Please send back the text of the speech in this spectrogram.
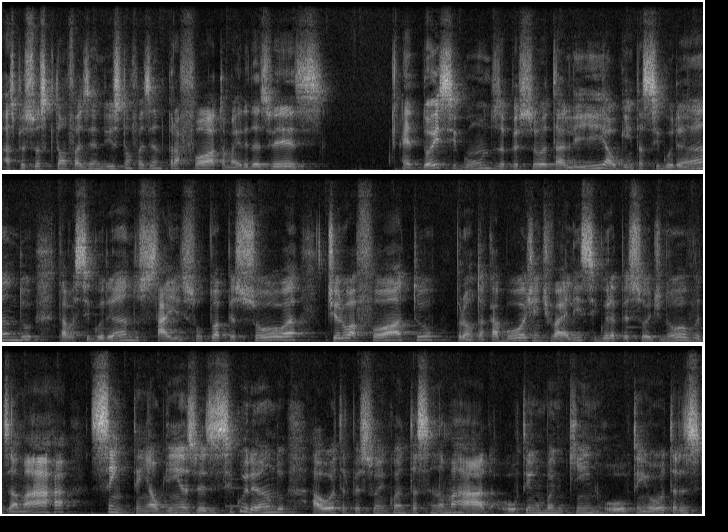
as pessoas que estão fazendo isso estão fazendo para foto, a maioria das vezes é dois segundos, a pessoa está ali, alguém está segurando, estava segurando, saiu, soltou a pessoa, tirou a foto, pronto, acabou, a gente vai ali, segura a pessoa de novo, desamarra. Sim, tem alguém às vezes segurando a outra pessoa enquanto está sendo amarrada, ou tem um banquinho, ou tem outras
